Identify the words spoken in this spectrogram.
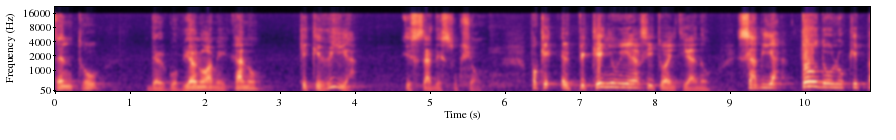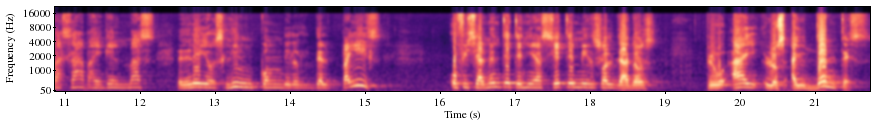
dentro del gobierno americano que quería esta destrucción. Porque el pequeño ejército haitiano sabía todo lo que pasaba en el más lejos rincón del, del país. Oficialmente tenía 7.000 soldados, pero hay los ayudantes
